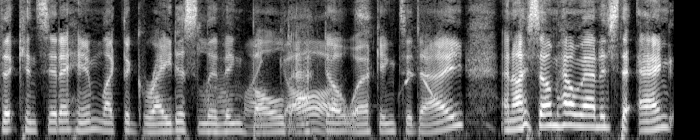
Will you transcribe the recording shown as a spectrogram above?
that consider him like the greatest living Oh bold God. actor working today. And I somehow managed to ang-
